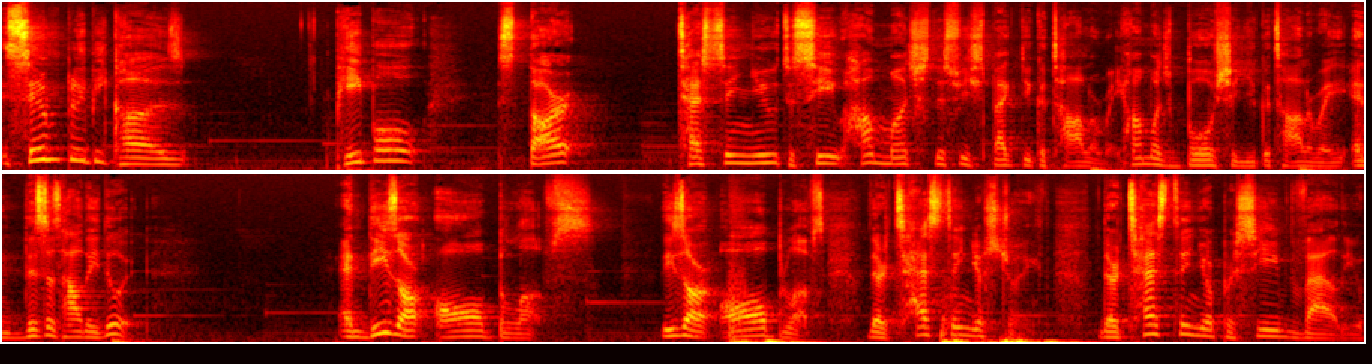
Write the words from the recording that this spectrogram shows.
Simply because people start testing you to see how much disrespect you could tolerate, how much bullshit you could tolerate, and this is how they do it. And these are all bluffs. These are all bluffs. They're testing your strength. They're testing your perceived value.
